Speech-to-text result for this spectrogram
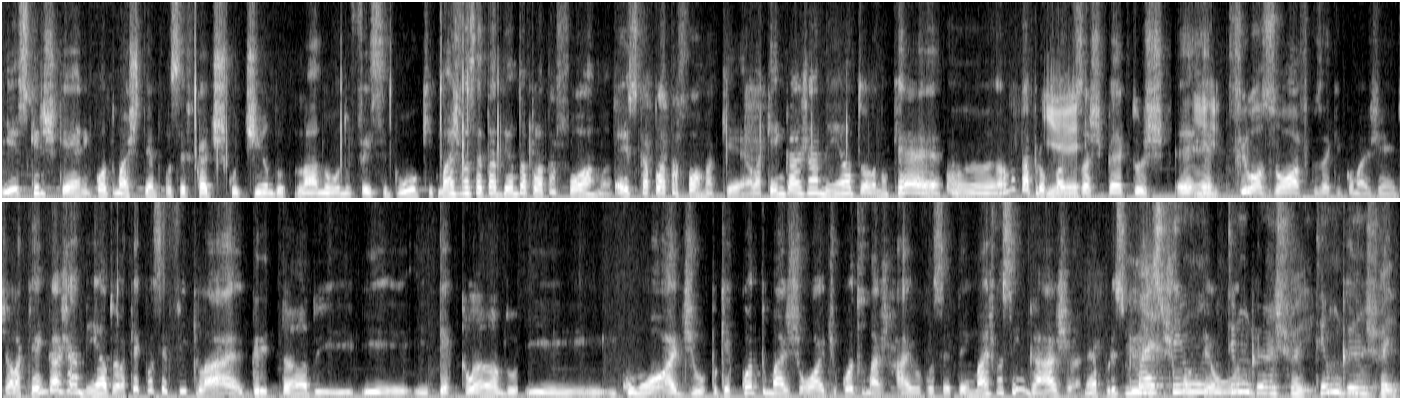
e é isso que eles querem. Quanto mais tempo você ficar discutindo lá no, no Facebook, mais você está dentro da plataforma. É isso que a plataforma quer. Ela quer engajamento, ela não quer. Uh, ela não está preocupada yeah. É nos aspectos é, yeah. é, filosóficos aqui como a gente. Ela quer engajamento, ela quer que você fique lá gritando e, e, e teclando e, e, com ódio. Porque quanto mais ódio, quanto mais raiva você tem, mais você engaja, né? Por isso que Mas tem um, tem um gancho aí, tem um gancho aí.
